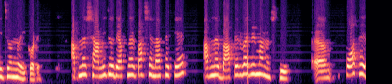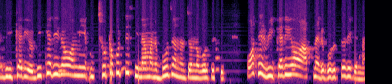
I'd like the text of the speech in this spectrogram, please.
এই জন্যই করে। আপনার স্বামী যদি আপনার পাশে না থাকে, আপনার বাপের বাড়ির মানুষ কি? পথের ভিখারিও। ভিখারিরাও আমি ছোট করতেছি না মানে বোঝানোর জন্য বলতেছি, পথের ভিখারিও আপনার গুরুত্ব দিবেন না।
